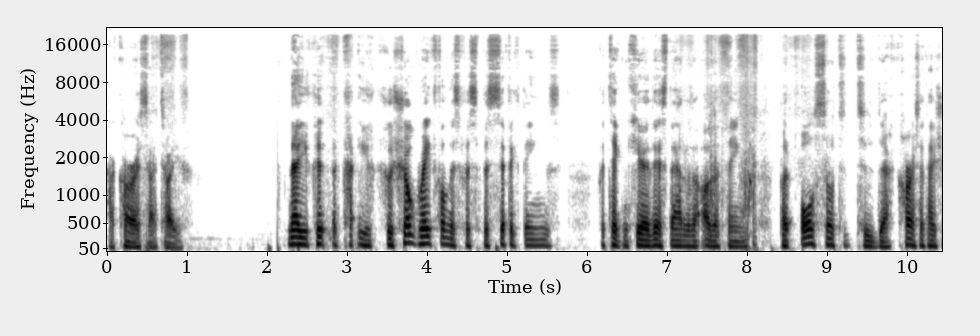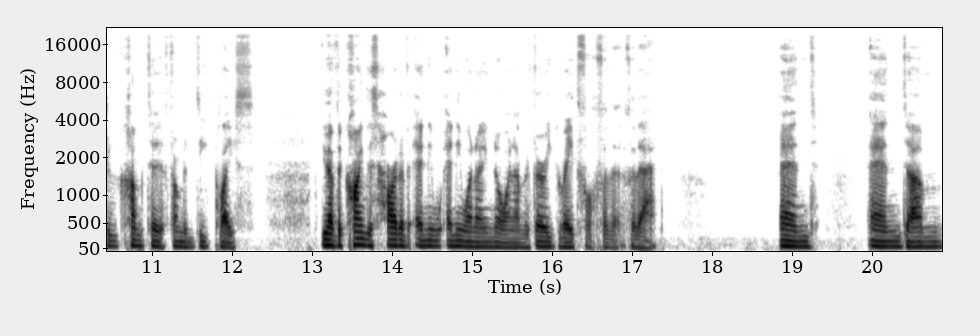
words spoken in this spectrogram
Hakaras Hatayv. Now you could uh, you could show gratefulness for specific things for taking care of this, that, or the other thing, but also to, to the Hatayv should come to from a deep place. You have the kindest heart of any anyone I know, and I'm very grateful for the, for that. And and um,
